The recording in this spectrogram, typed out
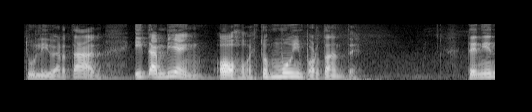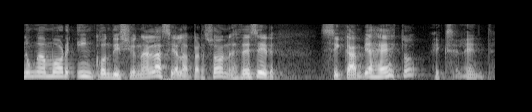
tu libertad. Y también, ojo, esto es muy importante, teniendo un amor incondicional hacia la persona. Es decir, si cambias esto, excelente.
